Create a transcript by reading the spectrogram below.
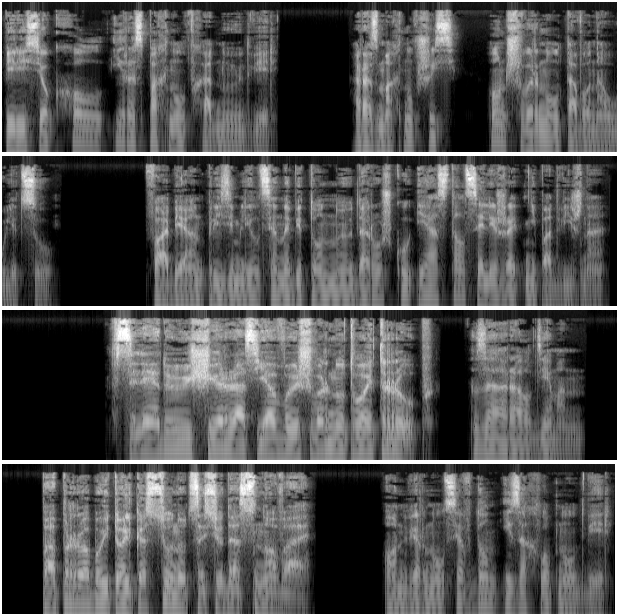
пересек холл и распахнул входную дверь. Размахнувшись, он швырнул того на улицу. Фабиан приземлился на бетонную дорожку и остался лежать неподвижно. «В следующий раз я вышвырну твой труп!» — заорал демон. «Попробуй только сунуться сюда снова!» Он вернулся в дом и захлопнул дверь.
